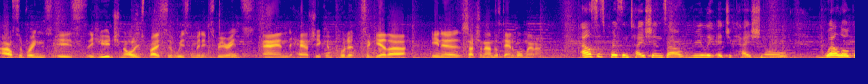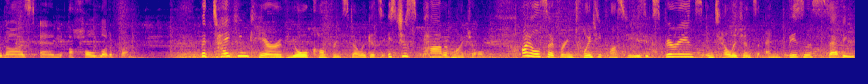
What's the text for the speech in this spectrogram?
Ailsa brings is the huge knowledge base of wisdom and experience and how she can put it together in a, such an understandable manner. Ailsa's presentations are really educational, well organised and a whole lot of fun. But taking care of your conference delegates is just part of my job. I also bring 20 plus years experience, intelligence and business savvy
